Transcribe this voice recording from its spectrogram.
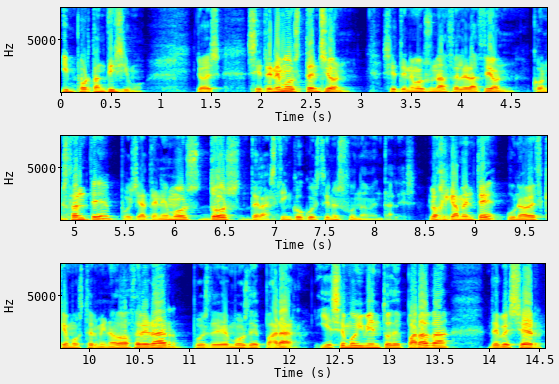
importantísimo. Entonces, si tenemos tensión, si tenemos una aceleración constante, pues ya tenemos dos de las cinco cuestiones fundamentales. Lógicamente, una vez que hemos terminado de acelerar, pues debemos de parar. Y ese movimiento de parada debe ser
